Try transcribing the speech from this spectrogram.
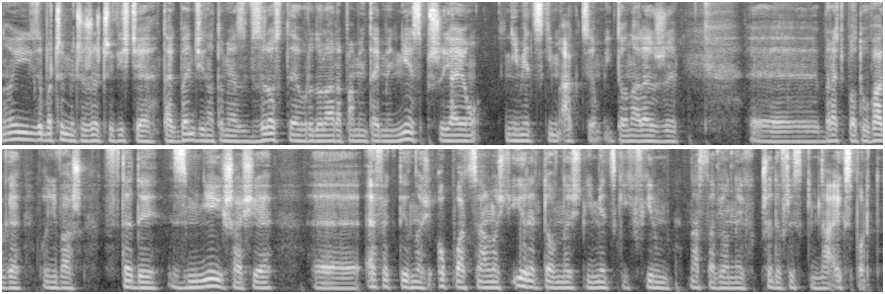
No i zobaczymy, czy rzeczywiście tak będzie. Natomiast wzrosty euro-dolara, pamiętajmy, nie sprzyjają niemieckim akcjom i to należy e, brać pod uwagę, ponieważ wtedy zmniejsza się e, efektywność, opłacalność i rentowność niemieckich firm nastawionych przede wszystkim na eksport.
